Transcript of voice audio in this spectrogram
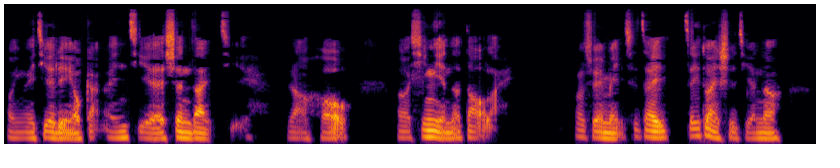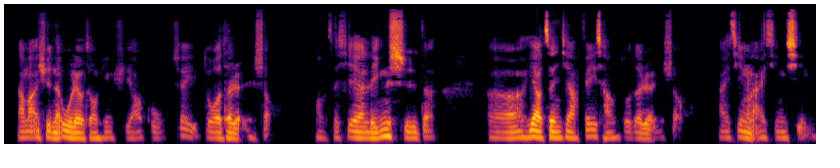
哦，因为接连有感恩节、圣诞节，然后呃新年的到来，那所以每次在这一段时间呢，亚马逊的物流中心需要雇最多的人手。哦，这些临时的呃要增加非常多的人手来进来进行。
